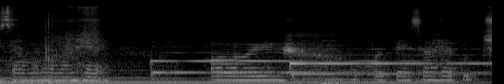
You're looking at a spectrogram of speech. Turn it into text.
सामान वामान है और ऊपर पैसा है कुछ।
